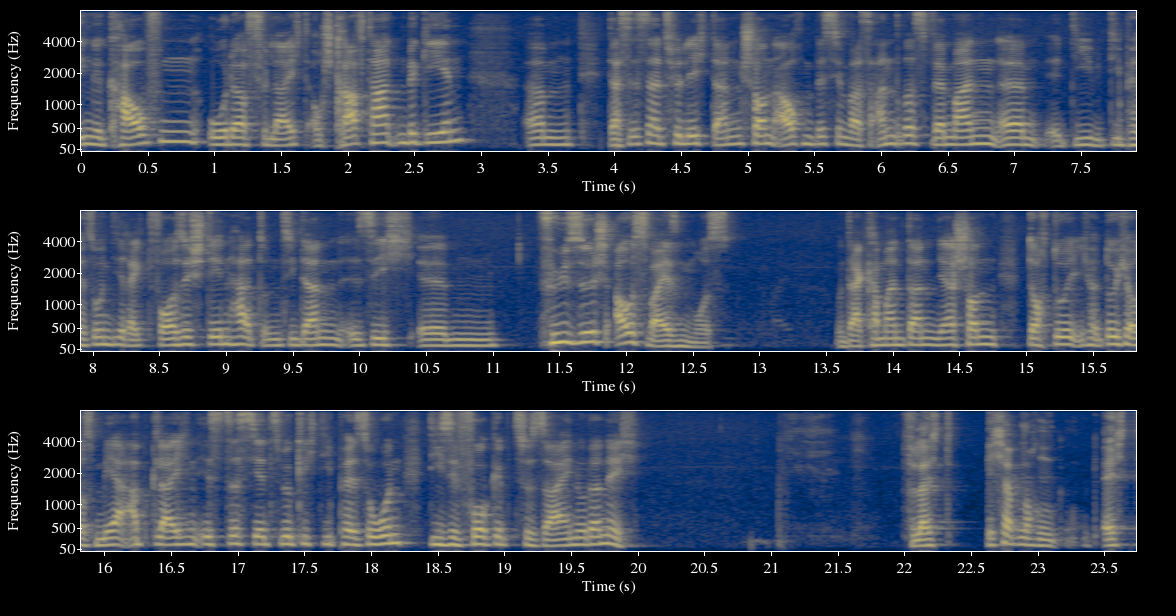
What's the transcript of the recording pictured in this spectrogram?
Dinge kaufen oder vielleicht auch Straftaten begehen. Ähm, das ist natürlich dann schon auch ein bisschen was anderes, wenn man ähm, die, die Person direkt vor sich stehen hat und sie dann sich ähm, physisch ausweisen muss. Und da kann man dann ja schon doch durch, durchaus mehr abgleichen, ist das jetzt wirklich die Person, die sie vorgibt zu sein oder nicht. Vielleicht, ich habe noch ein echt,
